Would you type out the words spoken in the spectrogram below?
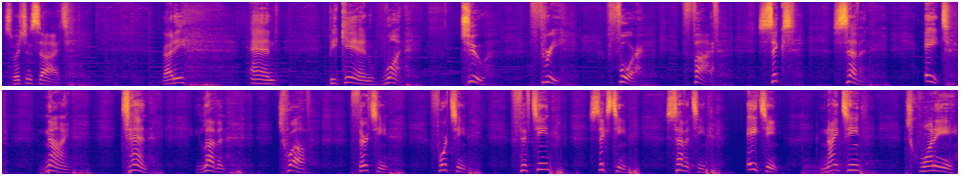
Switching sides. Ready? And begin. One, two, three, four, five, six, seven, eight, nine, 10, 11, 12, 13, 14, 15, 16, 17, 18, 19, 20.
